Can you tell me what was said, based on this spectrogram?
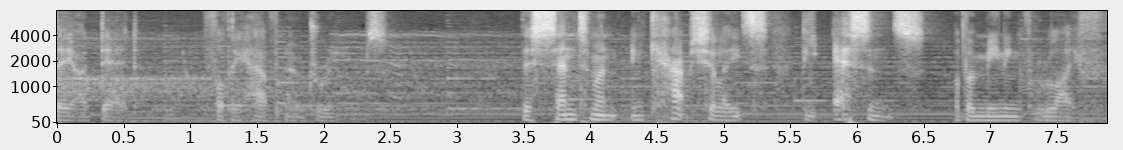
They are dead, for they have no dreams. This sentiment encapsulates the essence of a meaningful life.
